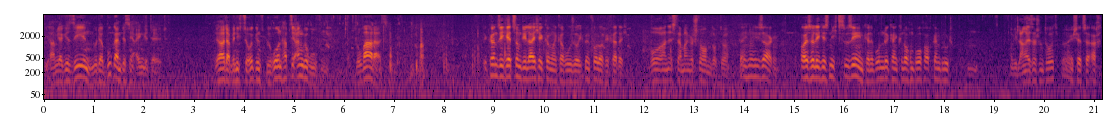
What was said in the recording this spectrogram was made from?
Sie haben ja gesehen, nur der Bug ein bisschen eingedellt. Ja, da bin ich zurück ins Büro und hab sie angerufen. So war das. Sie können sich jetzt um die Leiche kümmern, Caruso. Ich bin vorläufig fertig. Woran ist der Mann gestorben, Doktor? Kann ich noch nicht sagen. Äußerlich ist nichts zu sehen. Keine Wunde, kein Knochenbruch, auch kein Blut. Und wie lange ist er schon tot? Ich schätze acht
